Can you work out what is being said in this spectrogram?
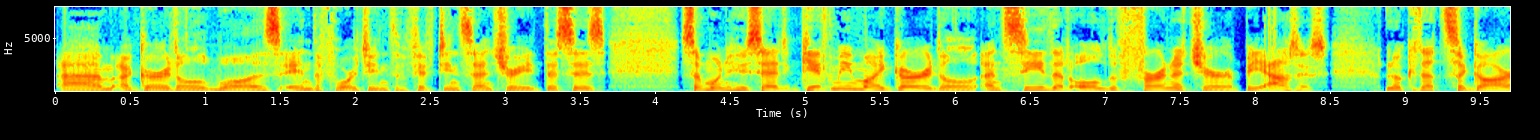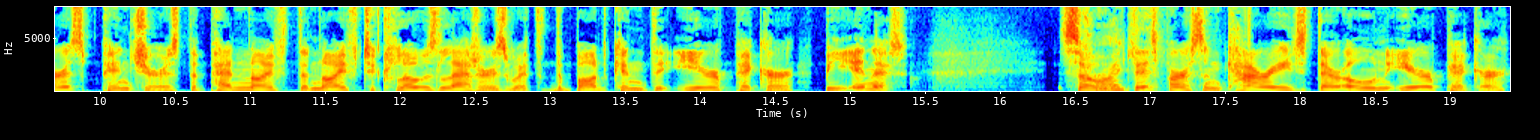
um, a girdle was in the 14th and 15th century. This is someone who said, "Give me my girdle and see that all the furniture be at it. Look that cigars, pinchers, the penknife, the knife to close letters with, the bodkin, the ear picker be in it." So Crikey. this person carried their own ear picker.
